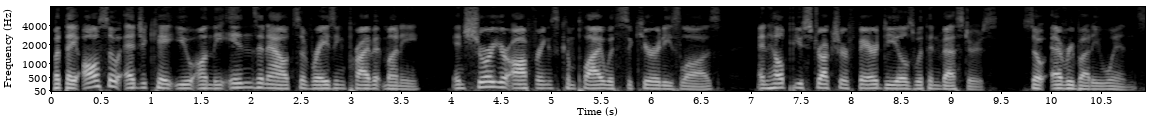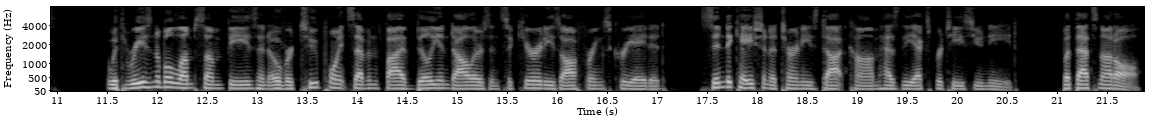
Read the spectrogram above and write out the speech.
but they also educate you on the ins and outs of raising private money, ensure your offerings comply with securities laws, and help you structure fair deals with investors so everybody wins. With reasonable lump sum fees and over $2.75 billion in securities offerings created, syndicationattorneys.com has the expertise you need. But that's not all.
